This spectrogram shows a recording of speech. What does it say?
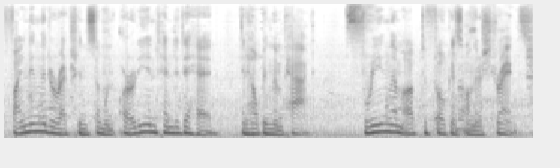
finding the direction someone already intended to head, and helping them pack, freeing them up to focus on their strengths.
